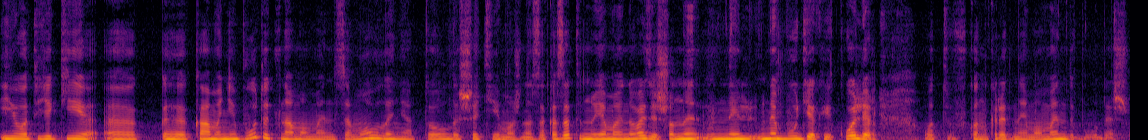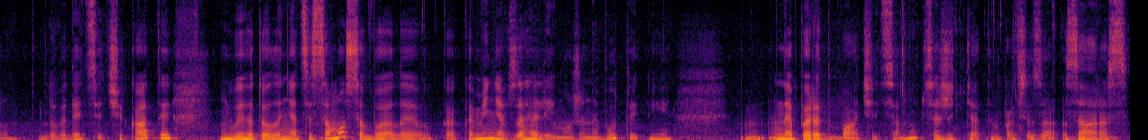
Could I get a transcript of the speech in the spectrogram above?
І от які е, е, камені будуть на момент замовлення, то лише ті можна заказати. Ну, я маю на увазі, що не, не, не будь-який колір от в конкретний момент буде, що доведеться чекати. Виготовлення це само собою, але каміння взагалі може не бути і не передбачиться. Ну, це життя, тим паче за- зараз.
